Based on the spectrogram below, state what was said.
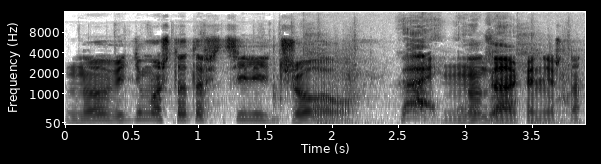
Ну, видимо, что-то в стиле Джоу. Хай! Ну это да, Джо. конечно.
